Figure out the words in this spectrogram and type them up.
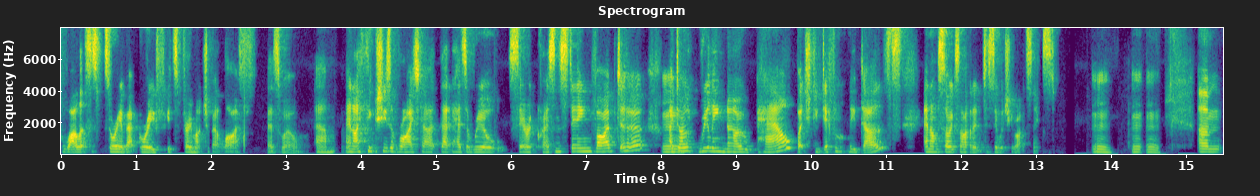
while it's a story about grief, it's very much about life as well. Um, and I think she's a writer that has a real Sarah Krasnostein vibe to her. Mm. I don't really know how, but she definitely does. And I'm so excited to see what she writes next. Mm. Um,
